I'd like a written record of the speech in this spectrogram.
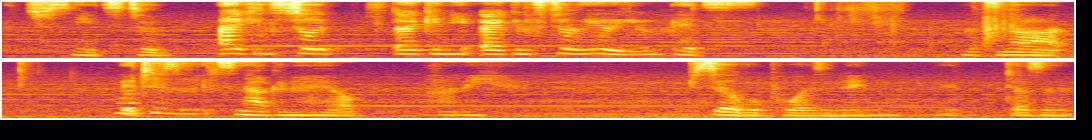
It just needs to. I can still I can I can still heal you. It's. It's not. What it, is it? It's not gonna help, honey. Silver poisoning. It doesn't.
